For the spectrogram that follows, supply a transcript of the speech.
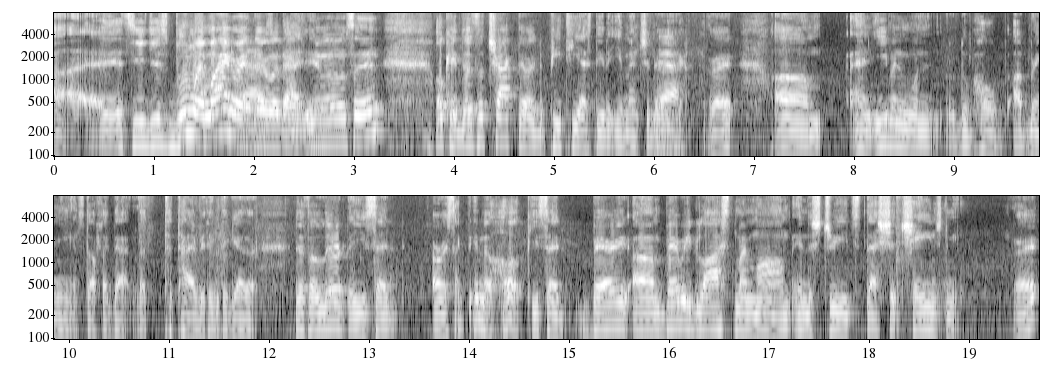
Uh, it's you just blew my mind right Yeah, there with that you know what i'm saying? Okay there's a track there the ptsd that you mentioned Yeah. right? Um and even when the whole upbringing and stuff like that like, to tie everything together there's a lyric that you said or it's like in the hook you said buried um buried lost my mom in the streets that shit changed me right?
